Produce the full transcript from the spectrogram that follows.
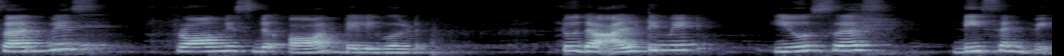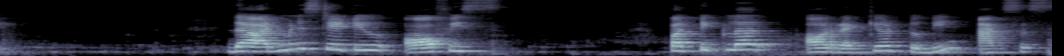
service promised or delivered to the ultimate users decent way. The administrative office particular or required to be accessed.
